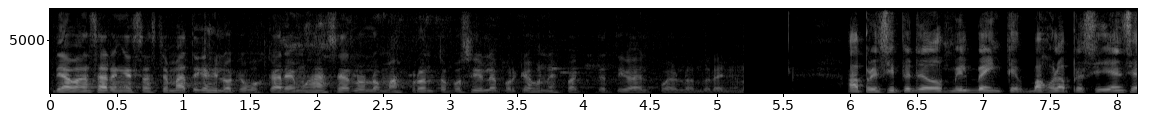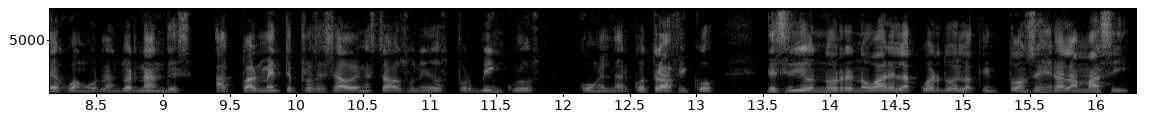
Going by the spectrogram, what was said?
de, avanzar en estas temáticas y lo que buscaremos hacerlo lo más pronto posible porque es una expectativa del pueblo hondureño. A principios de 2020, bajo la presidencia de Juan Orlando Hernández, actualmente procesado en Estados Unidos por vínculos con el narcotráfico, decidió no renovar el acuerdo de lo que entonces era la MASI,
